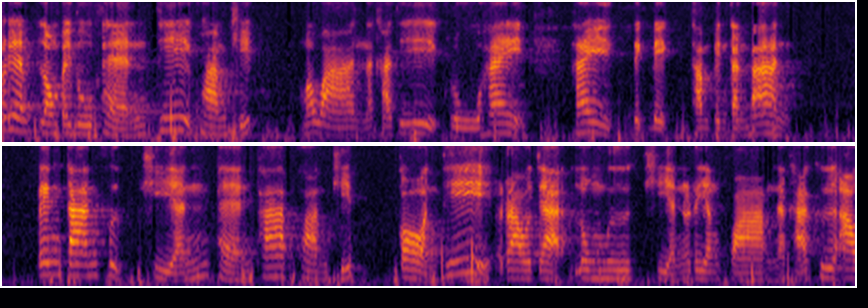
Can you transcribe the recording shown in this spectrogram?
ักเรียนลองไปดูแผนที่ความคิดเมื่อวานนะคะที่ครูให้ให้เด็กๆทำเป็นการบ้าน เป็นการฝึกเขียนแผนภาพความคิดก่อนที่เราจะลงมือเขียนเรียงความนะคะ คือเอา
